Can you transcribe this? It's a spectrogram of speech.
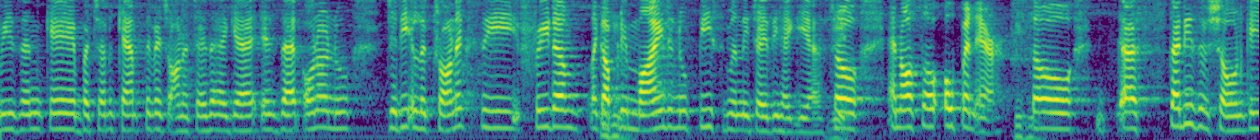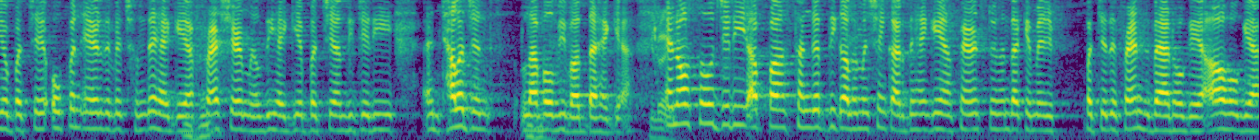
reason ਕਿ ਬੱਚਿਆਂ ਨੂੰ ਕੈਂਪ ਦੇ ਵਿੱਚ ਆਉਣਾ ਚਾਹੀਦਾ ਹੈਗਾ is that ਉਹਨਾਂ ਨੂੰ ਜਿਹੜੀ ਇਲੈਕਟ੍ਰੋਨਿਕਸ ਦੀ freedom like ਆਪਣੀ mind ਨੂੰ peace ਮਿਲਣੀ ਚਾਹੀਦੀ ਹੈਗੀ ਆ so and also open air so uh, studies have shown ਕਿ ਜੋ ਬੱਚੇ open air ਦੇ ਵਿੱਚ ਹੁੰਦੇ ਹੈਗੇ ਆ fresh air ਮਿਲਦੀ ਹੈਗੀ ਆ ਬੱਚਿਆਂ ਦੀ ਜਿਹੜੀ intelligence level ਵੀ ਵੱਧਦਾ ਹੈਗਾ and also ਜਿਹੜੀ ਆਪਾਂ ਸੰਗਤ ਦੀ ਗੱਲ ਹਮੇਸ਼ਾ ਕਰਦੇ ਹੈਗੇ ਆ parents ਨੂੰ ਹੁੰਦਾ ਕਿ ਮੇਰੇ ਬੱਚੇ ਦੇ ਫਰੈਂਡਸ ਬੈਡ ਹੋ ਗਏ ਆ ਹੋ ਗਿਆ।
